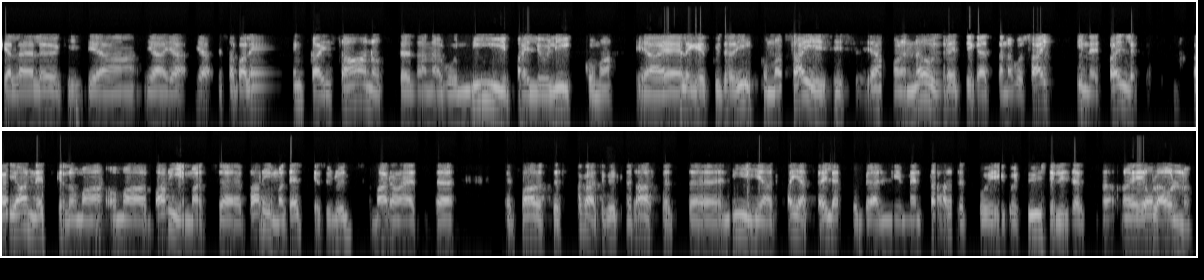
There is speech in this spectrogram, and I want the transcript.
kelle löögid ja, ja, ja, ja Sabalenka ei saanud teda nagu nii palju liikuma ja jällegi, et kui ta liikuma sai, siis jah, ma olen nõus Retiga, et ta nagu sai neid palle. Kai on hetkel oma, oma parimas, parimas hetkes üleüldse, ma arvan, et et vaadates tagasi kõik need aastad, äh, nii head Kaiat väljaku peal nii mentaalselt kui, kui füüsiliselt no, no ei ole olnud.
